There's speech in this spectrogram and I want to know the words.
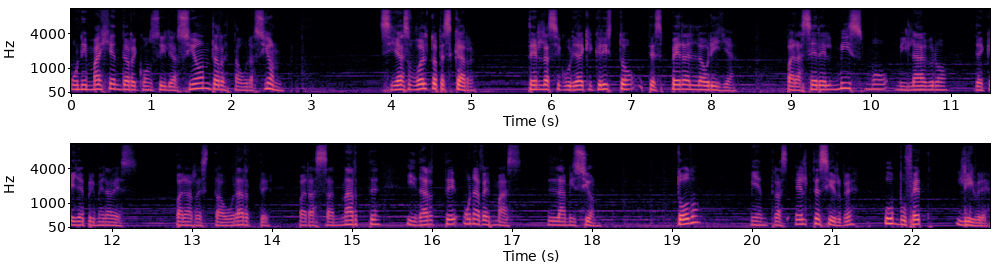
una imagen de reconciliación, de restauración. Si has vuelto a pescar, ten la seguridad que Cristo te espera en la orilla para hacer el mismo milagro de aquella primera vez, para restaurarte, para sanarte y darte una vez más la misión. Todo mientras Él te sirve un buffet libre.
